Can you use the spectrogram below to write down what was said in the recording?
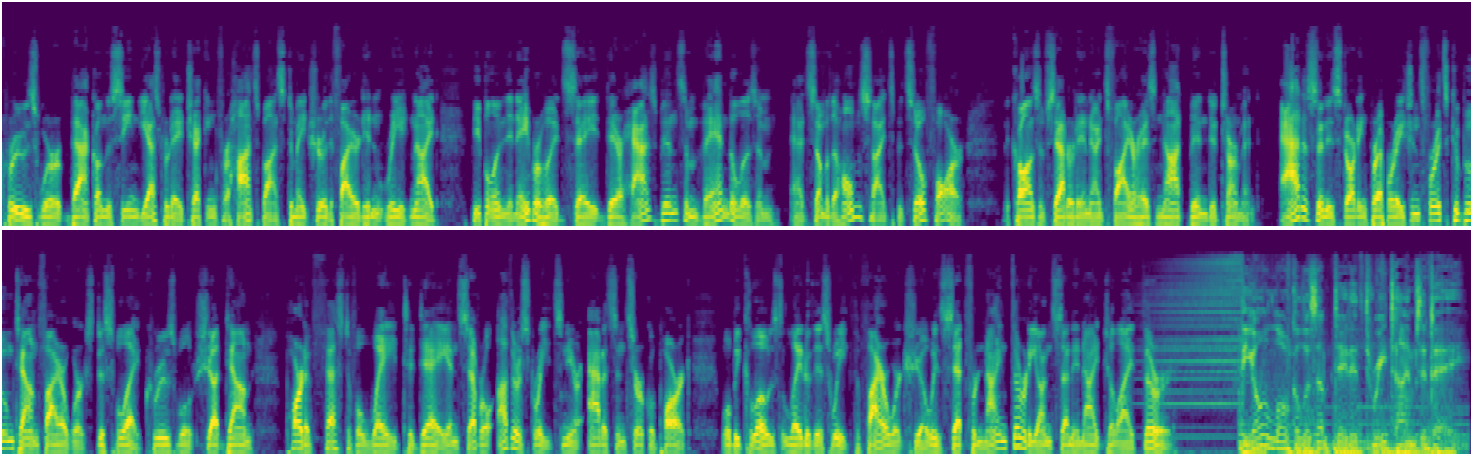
Crews were back on the scene yesterday checking for hotspots to make sure the fire didn't reignite. People in the neighborhood say there has been some vandalism at some of the home sites, but so far, the cause of Saturday night's fire has not been determined. Addison is starting preparations for its Kaboom Town fireworks display. Crews will shut down part of Festival Way today, and several other streets near Addison Circle Park will be closed later this week. The fireworks show is set for 9:30 on Sunday night, July 3rd. The All Local is updated three times a day.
